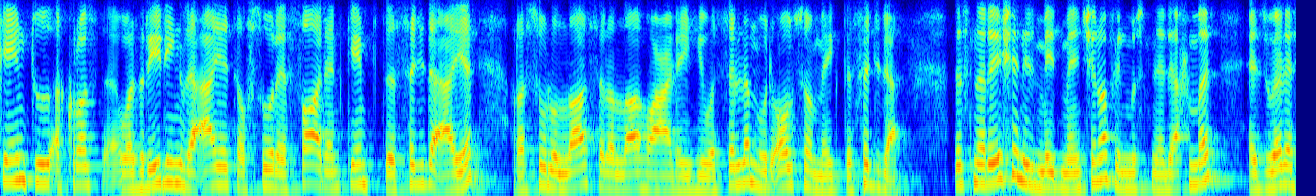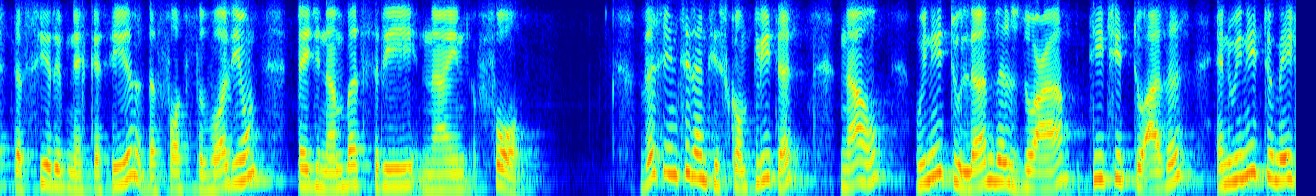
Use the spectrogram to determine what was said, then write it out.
came to across was reading the ayat of Surah Sad and came to the sajda ayat, Rasulullah sallallahu alayhi wasallam would also make the sajda. This narration is made mention of in Musnad Ahmad as well as Tafsir ibn Kathir, the fourth volume, page number 394. This incident is completed now, we need to learn this dua, teach it to others, and we need to make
